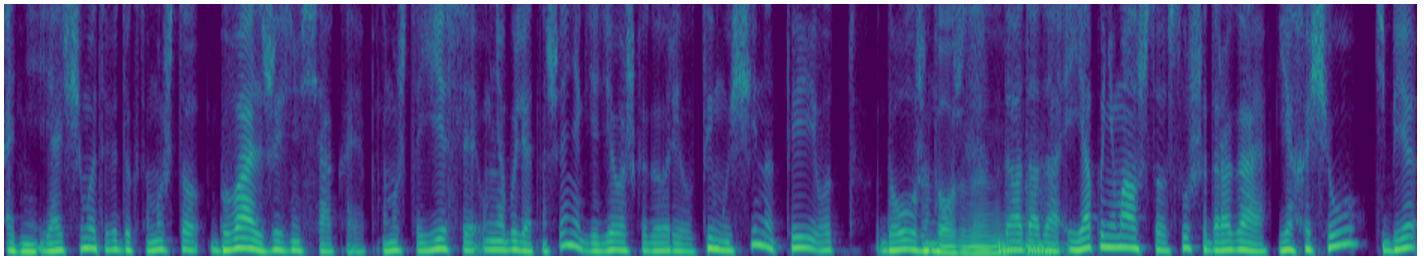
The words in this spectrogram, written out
одни. Я к чему это веду? К тому, что бывает в жизни всякое. Потому что если у меня были отношения, где девушка говорила, ты мужчина, ты вот должен Должен. да, да, да. И я понимал, что, слушай, дорогая, я хочу тебе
